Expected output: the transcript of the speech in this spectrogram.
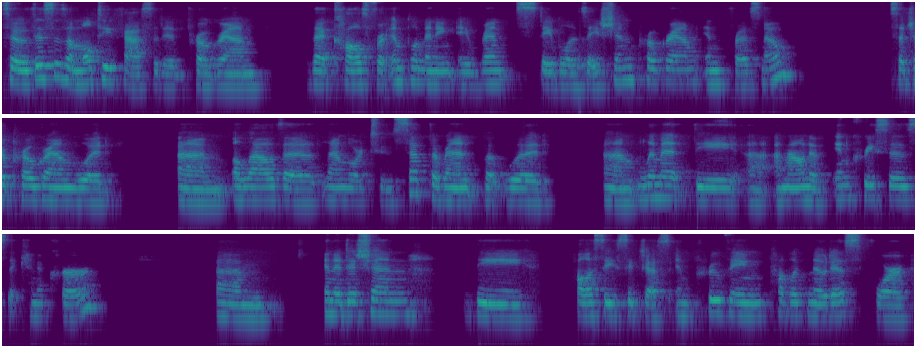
So this is a multifaceted program that calls for implementing a rent stabilization program in Fresno. Such a program would um, allow the landlord to set the rent, but would um, limit the uh, amount of increases that can occur. Um, in addition, the policy suggests improving public notice for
